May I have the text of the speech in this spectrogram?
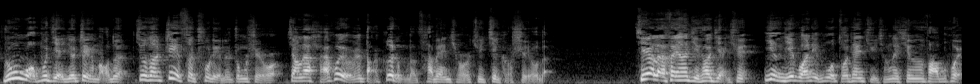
如果不解决这个矛盾，就算这次处理了中石油，将来还会有人打各种的擦边球去进口石油的。接下来分享几条简讯。应急管理部昨天举行了新闻发布会，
